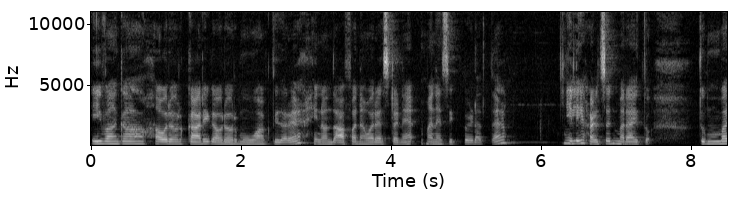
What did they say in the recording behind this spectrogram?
ಇವಾಗ ಅವ್ರವ್ರ ಕಾರಿಗೆ ಅವ್ರವ್ರು ಮೂವ್ ಆಗ್ತಿದ್ದಾರೆ ಇನ್ನೊಂದು ಹಾಫ್ ಆನ್ ಅವರ್ ಅಷ್ಟೇ ಮನೆ ಸಿಕ್ಬಿಡತ್ತೆ. ಇಲ್ಲಿ ಹಲಸಿನ ಮರ ಇತ್ತು. ತುಂಬ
